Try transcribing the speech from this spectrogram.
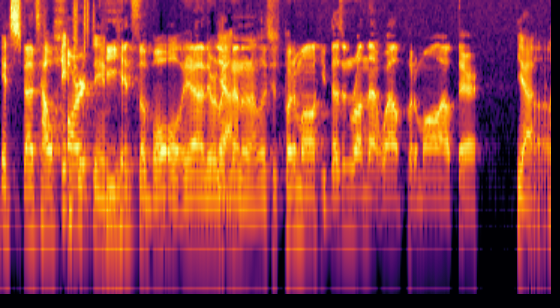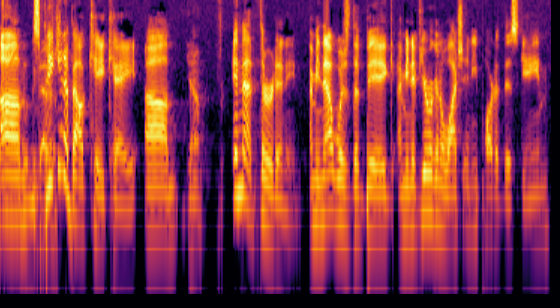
it's, That's how hard he hits the ball. Yeah, they were like, Yeah. no, no, no. Let's just put him all. He doesn't run that well. Put him all out there. yeah. It'll um, be better. speaking about KK, um, Yeah. in that third inning. I mean, that was the big. I mean, if you were going to watch any part of this game,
